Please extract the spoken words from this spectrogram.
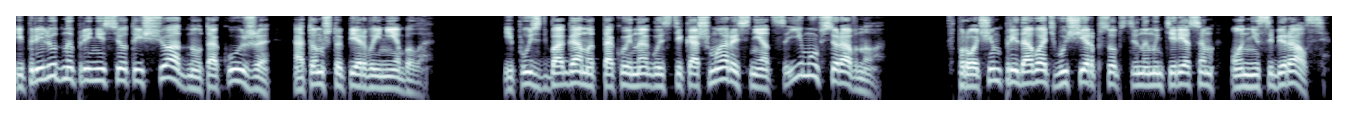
и прилюдно принесет еще одну, такую же, о том, что первой не было. И пусть богам от такой наглости кошмары снятся, ему все равно. Впрочем, предавать в ущерб собственным интересам он не собирался.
